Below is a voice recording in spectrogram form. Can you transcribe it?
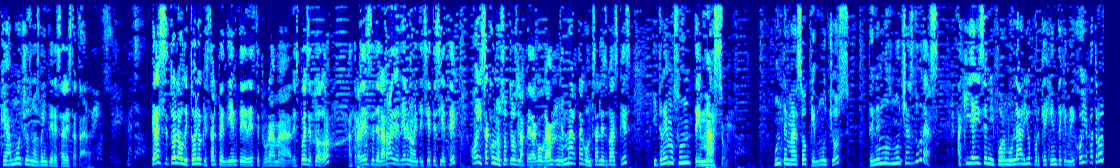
que a muchos nos va a interesar esta tarde. Gracias. Gracias a todo el auditorio que está al pendiente de este programa, después de todo, a través de la radio del diario 977. Hoy está con nosotros la pedagoga Marta González Vázquez y traemos un temazo. Un temazo que muchos tenemos muchas dudas. Aquí ya hice mi formulario porque hay gente que me dijo, oye patrón,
